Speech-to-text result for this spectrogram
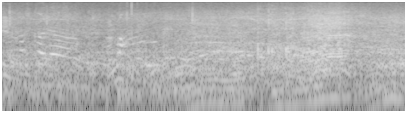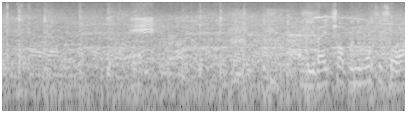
Il va être champion du monde ce soir.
